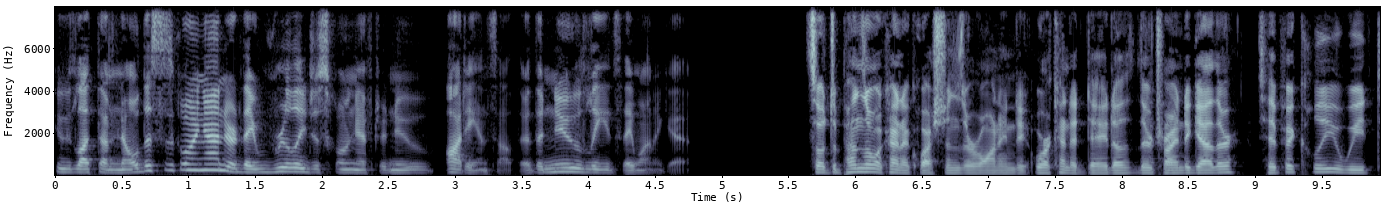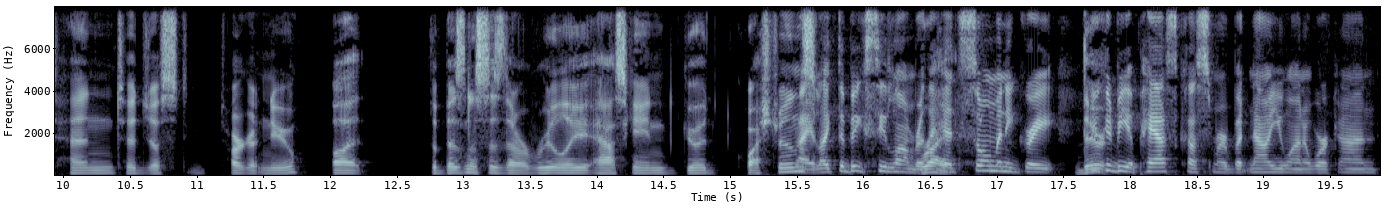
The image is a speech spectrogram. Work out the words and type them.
to let them know this is going on, or are they really just going after new audience out there, the new leads they want to get? So it depends on what kind of questions they're wanting to, what kind of data they're trying to gather. Typically, we tend to just target new, but the businesses that are really asking good questions, right? Like the Big C Lumber, Right. they had so many great. They're- you could be a past customer, but now you want to work on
